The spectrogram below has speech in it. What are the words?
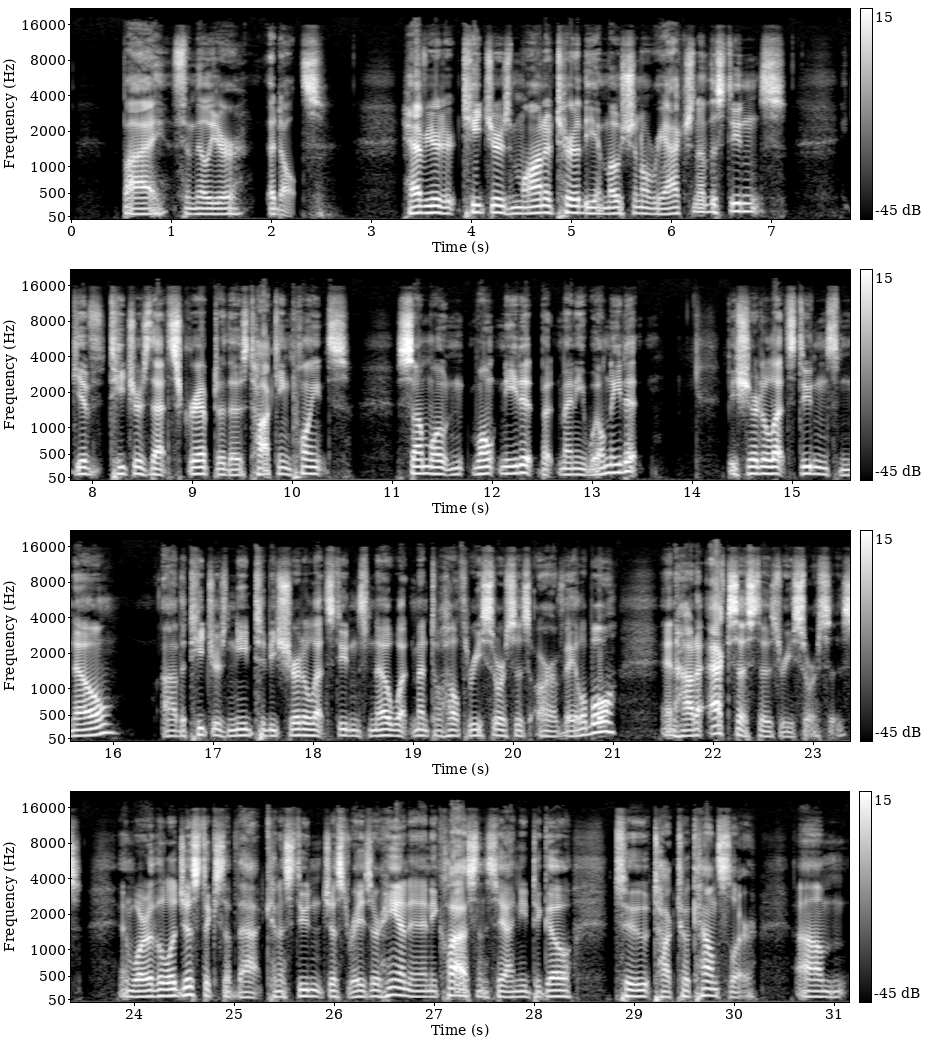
by familiar adults. Have your teachers monitor the emotional reaction of the students. Give teachers that script or those talking points. Some won't, won't need it, but many will need it. Be sure to let students know uh, the teachers need to be sure to let students know what mental health resources are available and how to access those resources. And what are the logistics of that? Can a student just raise their hand in any class and say, I need to go to talk to a counselor? Um,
